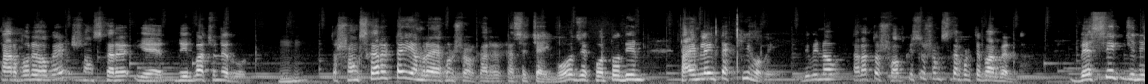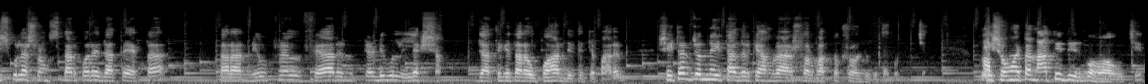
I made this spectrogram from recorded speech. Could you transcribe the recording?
তারপরে হবে সংস্কারের ইয়ে নির্বাচনের রোড হুম হুম। তো সংস্কারেরটাই আমরা এখন সরকারের কাছে চাইব যে কতদিন টাইমলাইনটা কি হবে? বিভিন্ন তারা তো সবকিছু সংস্কার করতে পারবেন না। বেসিক জিনিসগুলো সংস্কার করে যাতে একটা তারা neutral fair and credible election যা থেকে তারা উপহার দিতে পারেন সেটার জন্যই তাদেরকে আমরা সর্বাত্মক সহযোগিতা করতে চাই। এই সময়টা নাতি দীর্ঘ হওয়া উচিত।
